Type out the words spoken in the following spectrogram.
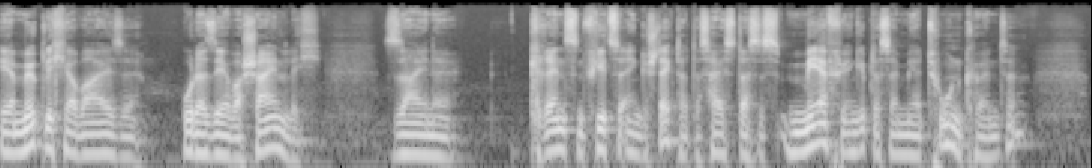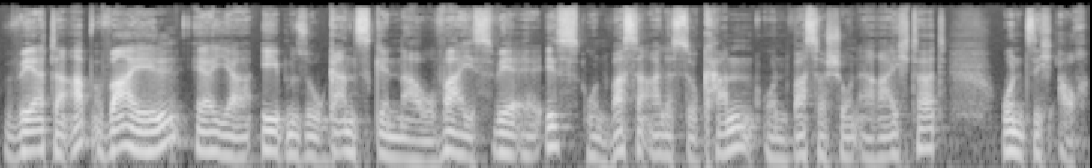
er möglicherweise oder sehr wahrscheinlich seine Grenzen viel zu eng gesteckt hat. Das heißt, dass es mehr für ihn gibt, dass er mehr tun könnte, wehrt er ab, weil er ja ebenso ganz genau weiß, wer er ist und was er alles so kann und was er schon erreicht hat und sich auch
